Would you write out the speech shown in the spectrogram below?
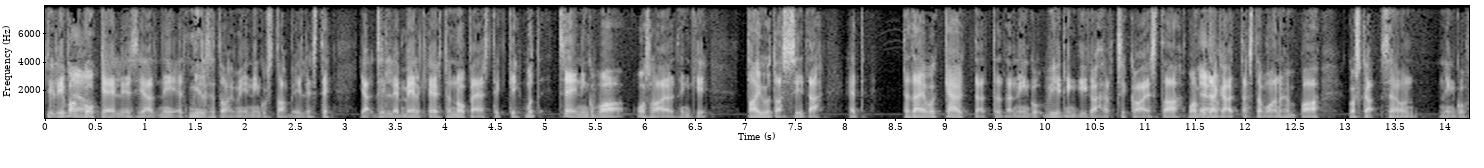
tyli vaan Joo. kokeilin sieltä, niin, että millä se toimii niin kuin stabiilisti ja silleen melkein yhtä nopeastikin, mutta se ei niin kuin vaan osaa jotenkin tajuta sitä, että tätä ei voi käyttää tätä niin kuin 5 GHz kaistaa, vaan Joo. pitää käyttää sitä vanhempaa, koska se on niin kuin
